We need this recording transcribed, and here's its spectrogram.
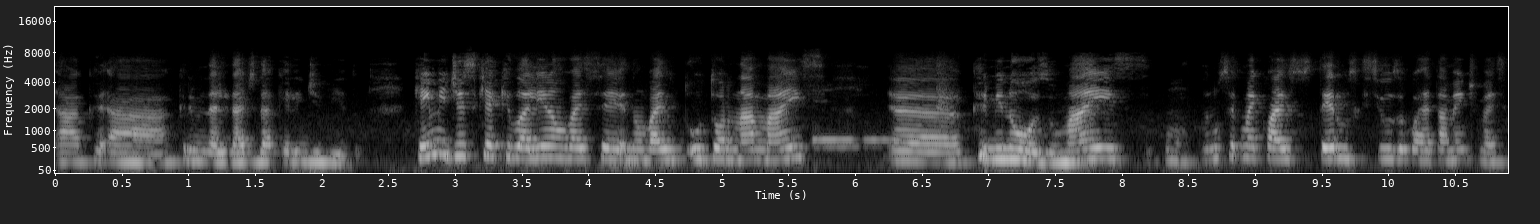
a, a criminalidade daquele indivíduo? Quem me disse que aquilo ali não vai ser, não vai o tornar mais uh, criminoso, mais, eu não sei como é quais os termos que se usa corretamente, mas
